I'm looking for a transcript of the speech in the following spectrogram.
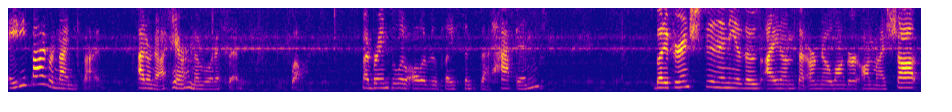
85 or 95. I don't know. I can't remember what I said. My brain's a little all over the place since that happened. But if you're interested in any of those items that are no longer on my shop,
